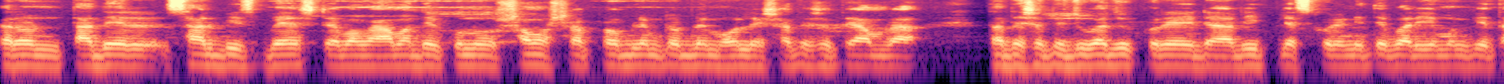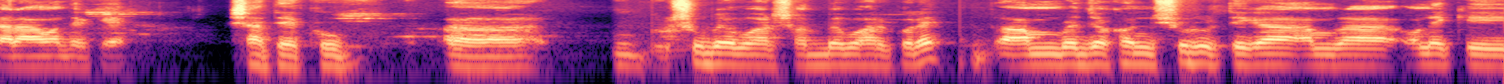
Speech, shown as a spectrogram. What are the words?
কারণ তাদের সার্ভিস বেস্ট এবং আমাদের কোনো সমস্যা প্রবলেম টবলেম হলে সাথে সাথে আমরা তাদের সাথে যোগাযোগ করে এটা রিপ্লেস করে নিতে পারি। এমনকি তারা আমাদেরকে সাথে খুব সুব্যবহার, সদ্ব্যবহার করে। আমরা যখন শুরুর থেকে আমরা অনেকেই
